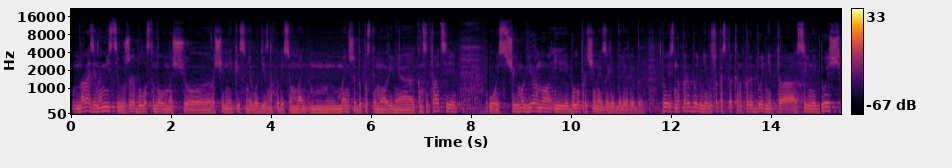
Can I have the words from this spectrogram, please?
Наразі на місці вже було встановлено, що розчинний кисень у воді знаходиться в менше допустимого рівня концентрації. Ось що ймовірно і було причиною загибелі риби. Тобто напередодні висока спека напередодні та сильний дощ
